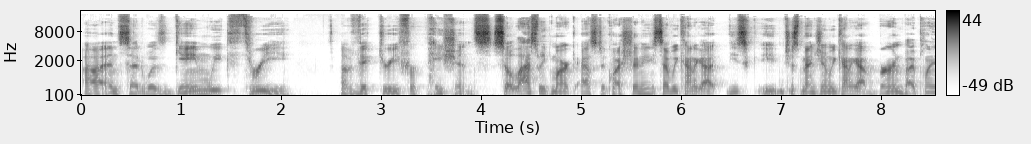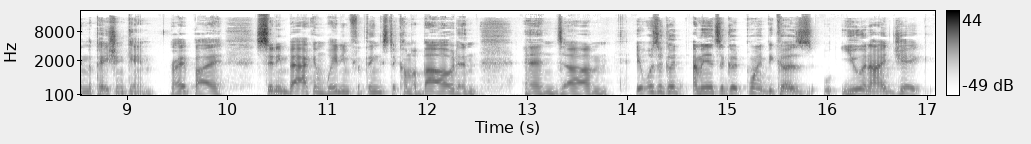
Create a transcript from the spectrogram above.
uh, and said, "Was game week three a victory for patience?" So last week, Mark asked a question and he said, "We kind of got he just mentioned we kind of got burned by playing the patient game, right? By sitting back and waiting for things to come about and." And um, it was a good. I mean, it's a good point because you and I, Jake,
